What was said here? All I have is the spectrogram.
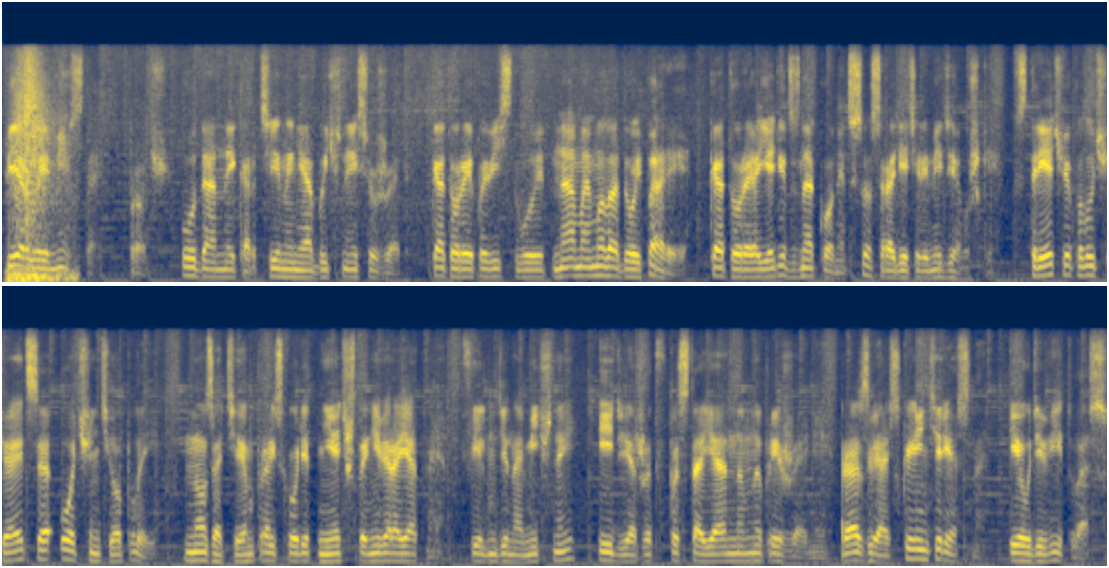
Первое место. Прочь. У данной картины необычный сюжет, который повествует нам о молодой паре, которая едет знакомиться с родителями девушки. Встреча получается очень теплой, но затем происходит нечто невероятное. Фильм динамичный, и держит в постоянном напряжении. Развязка интересна, и удивит вас.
